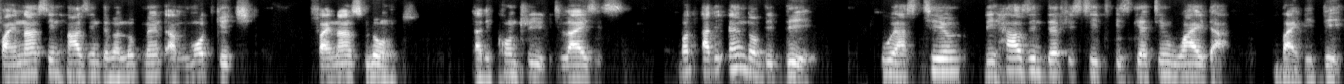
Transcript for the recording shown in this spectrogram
financing housing development and mortgage finance loans that the country utilizes. But at the end of the day, we are still, the housing deficit is getting wider by the day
